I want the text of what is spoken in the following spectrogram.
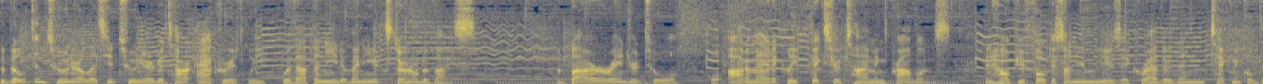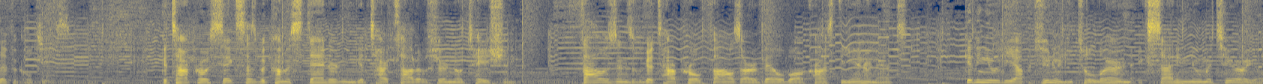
The built-in tuner lets you tune your guitar accurately without the need of any external device. The bar arranger tool will automatically fix your timing problems and help you focus on your music rather than technical difficulties. Guitar Pro 6 has become a standard in guitar tablature notation, Thousands of Guitar Pro files are available across the internet, giving you the opportunity to learn exciting new material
